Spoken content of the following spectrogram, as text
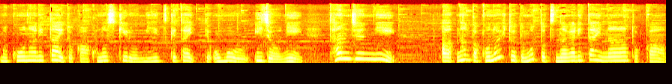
まあ、こうなりたいとかこのスキルを身につけたいって思う以上に単純にあなんかこの人ともっとつながりたいなとか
